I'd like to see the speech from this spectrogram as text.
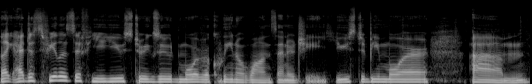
Like i just feel as if you used to exude more of a queen of wands energy. You used to be more um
